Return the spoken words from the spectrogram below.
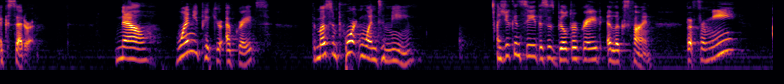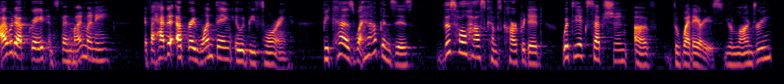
etc. Now, when you pick your upgrades, the most important one to me, as you can see, this is builder grade. It looks fine. But for me, I would upgrade and spend my money. If I had to upgrade one thing, it would be flooring. Because what happens is this whole house comes carpeted with the exception of the wet areas, your laundry,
